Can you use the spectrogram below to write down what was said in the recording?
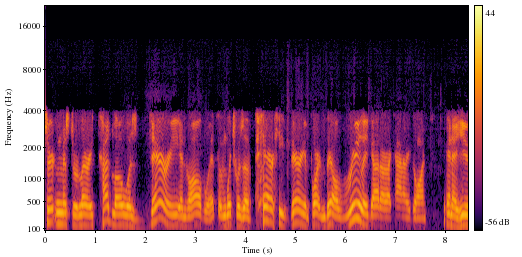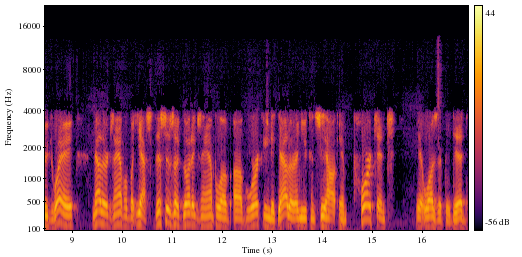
certain Mr. Larry Kudlow was very involved with, and which was a very very important bill. Really got our economy going in a huge way. Another example, but yes, this is a good example of, of working together, and you can see how important it was that they did.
